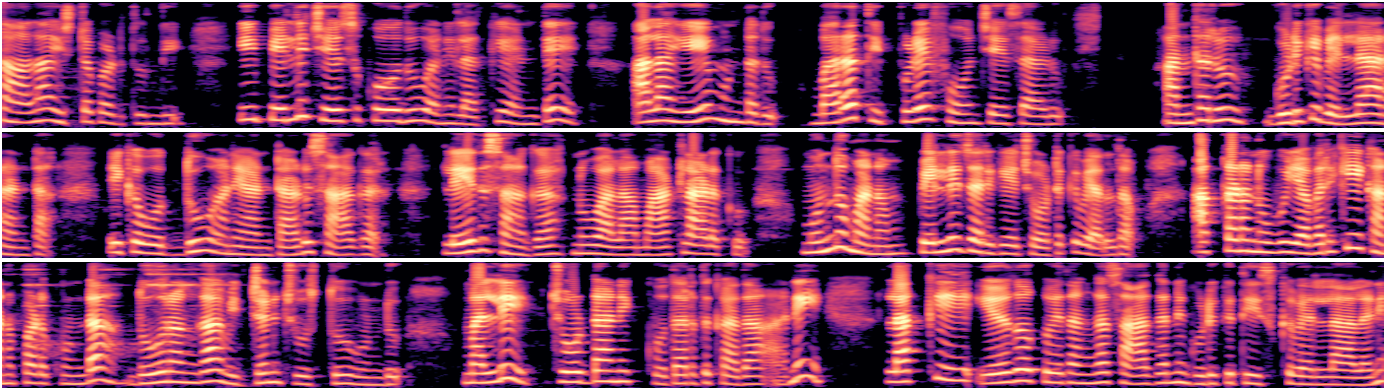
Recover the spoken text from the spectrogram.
చాలా ఇష్టపడుతుంది. ఈ పెళ్ళి చేసుకోదు అని లక్కీ అంటే అలా ఏముండదు. భరత్ ఇప్పుడే ఫోన్ చేశాడు. అందరూ గుడికి వెళ్ళారంట. ఇక వద్దు అని అంటాడు సాగర్. లేదు సాగర్ నువ్వు అలా మాట్లాడకు. ముందు మనం పెళ్ళి జరిగే చోటకి వెళ్దాం. అక్కడ నువ్వు ఎవరికీ కనపడకుండా దూరంగా విద్యను చూస్తూ ఉండు. మళ్ళీ చూడ్డానికి కుదరదు కదా అని లక్కీ ఏదో ఒక విధంగా సాగర్ని గుడికి తీసుకువెళ్ళాలని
